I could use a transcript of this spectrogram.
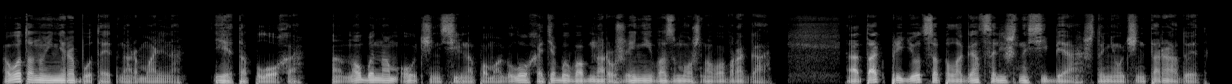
А вот оно и не работает нормально. И это плохо. Оно бы нам очень сильно помогло хотя бы в обнаружении возможного врага. А так придется полагаться лишь на себя, что не очень-то радует.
